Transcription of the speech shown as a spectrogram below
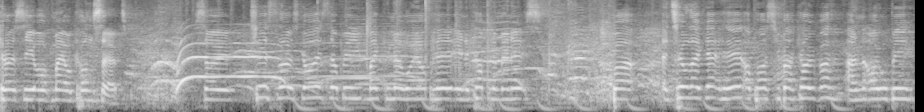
courtesy of Male Concept. So cheers to those guys, they'll be making their way up here in a couple of minutes. But until they get here, I'll pass you back over and I will be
